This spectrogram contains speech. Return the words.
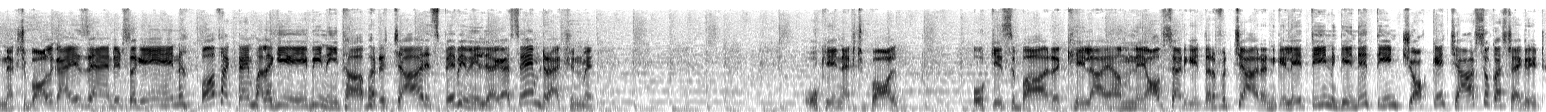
Next ball guys and it's again perfect time हालाँकि ये भी नहीं था बट चार इस पे भी मिल जाएगा सेम डायरेक्शन में। ओके नेक्स्ट बॉल ओके इस बार खेला है हमने? ऑफ़ साइड की तरफ़ चार रन के लिए तीन गेंदे, तीन चौके, चार सौ का strike rate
